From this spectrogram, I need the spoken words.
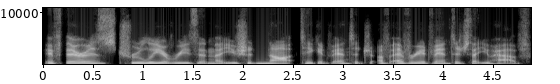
if there is truly a reason that you should not take advantage of every advantage that you have,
